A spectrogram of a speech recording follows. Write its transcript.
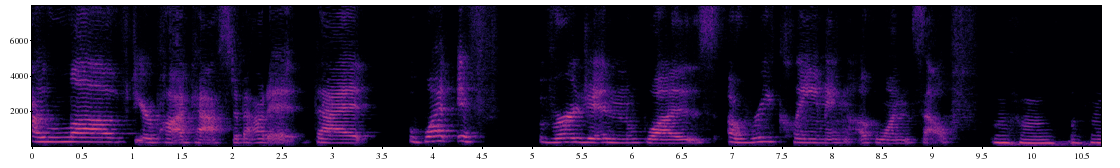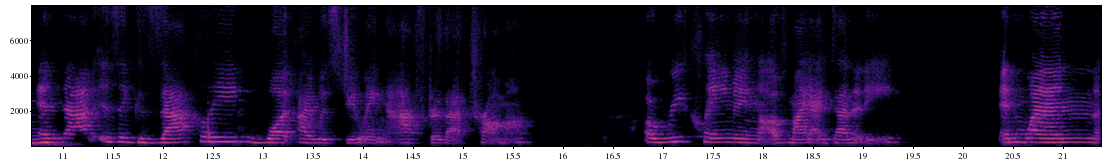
I loved your podcast about it. That what if Virgin was a reclaiming of oneself. Mm-hmm, mm-hmm. And that is exactly what I was doing after that trauma a reclaiming of my identity. And when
